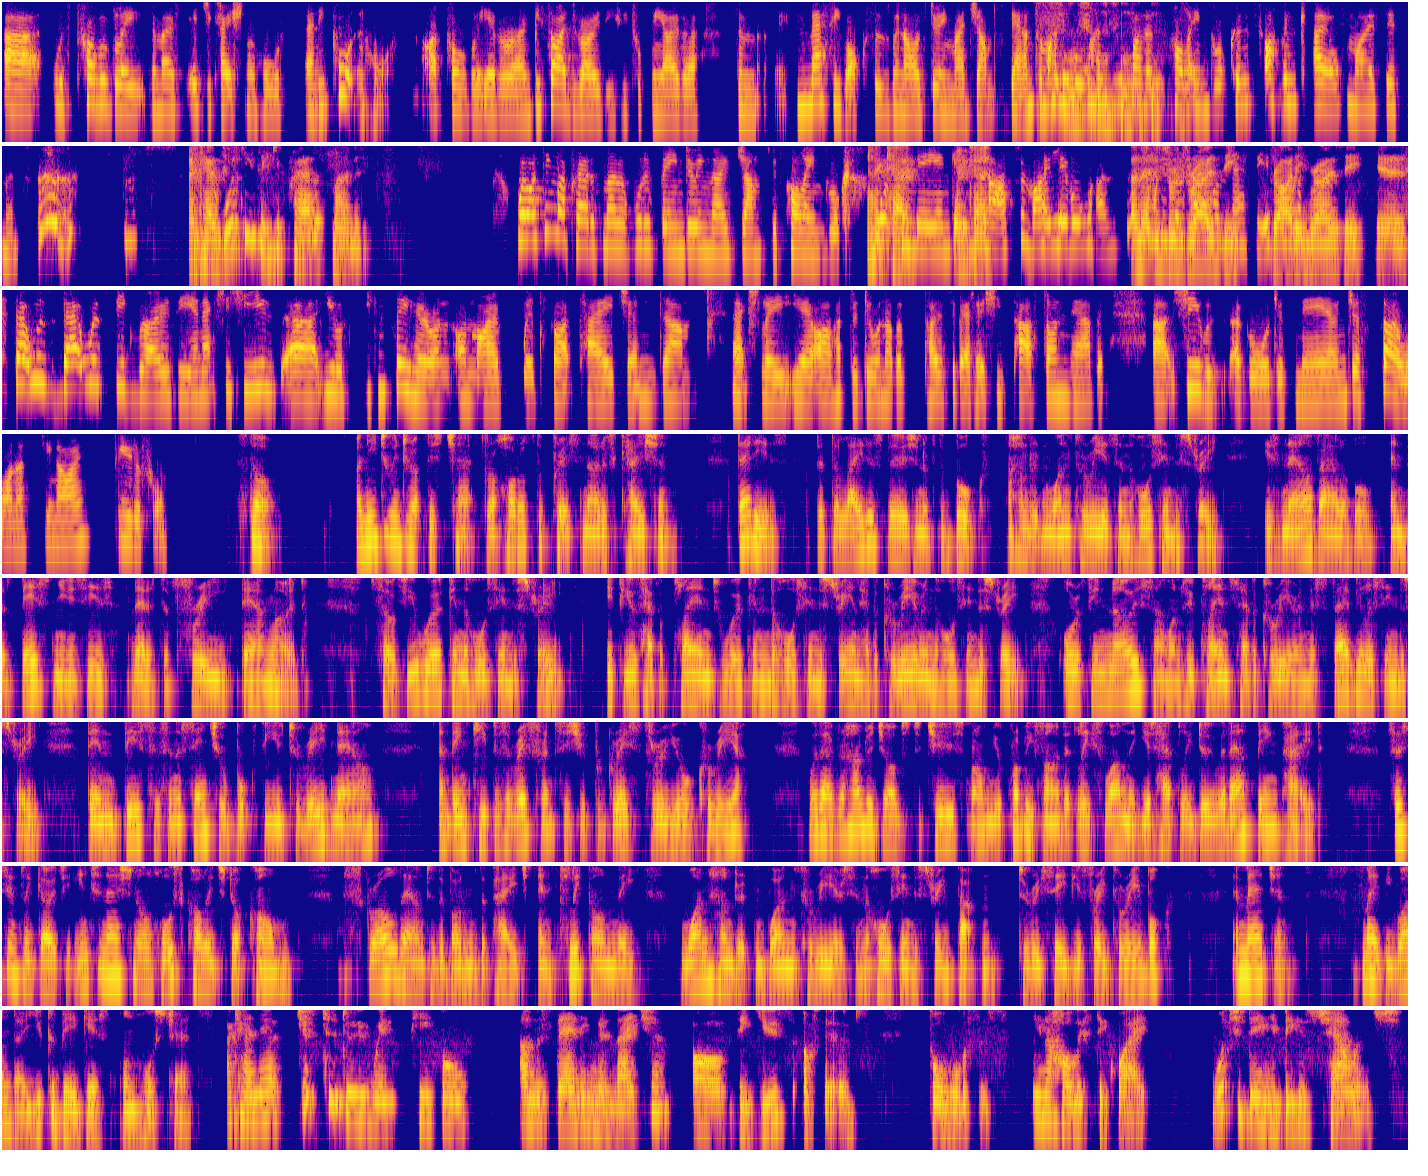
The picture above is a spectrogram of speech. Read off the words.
uh, was probably the most educational horse and important horse I've probably ever owned, besides Rosie, who took me over some massive oxes when I was doing my jumps down for my little ones in front of Colleen Brook and Simon Cale for my assessments. okay, what do you think your proudest moment is? Well, I think my proudest moment would have been doing those jumps with Colleen Brook, okay. watching me and getting okay. past for my level ones. And that was with Rosie, riding Rosie. Yeah, that was that was big Rosie, and actually she is. Uh, you you can see her on on my website page, and um, actually, yeah, I'll have to do another post about her. She's passed on now, but uh, she was a gorgeous mare and just so honest, you know, beautiful. Stop. I need to interrupt this chat for a hot off the press notification. That is, that the latest version of the book, 101 Careers in the Horse Industry, is now available, and the best news is that it's a free download. So if you work in the horse industry, if you have a plan to work in the horse industry and have a career in the horse industry, or if you know someone who plans to have a career in this fabulous industry, then this is an essential book for you to read now and then keep as a reference as you progress through your career. With over 100 jobs to choose from, you'll probably find at least one that you'd happily do without being paid. So simply go to internationalhorsecollege.com, scroll down to the bottom of the page, and click on the 101 Careers in the Horse Industry button to receive your free career book. Imagine, maybe one day you could be a guest on Horse Chats. Okay, now just to do with people understanding the nature of the use of herbs, for horses in a holistic way. What's been your biggest challenge?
